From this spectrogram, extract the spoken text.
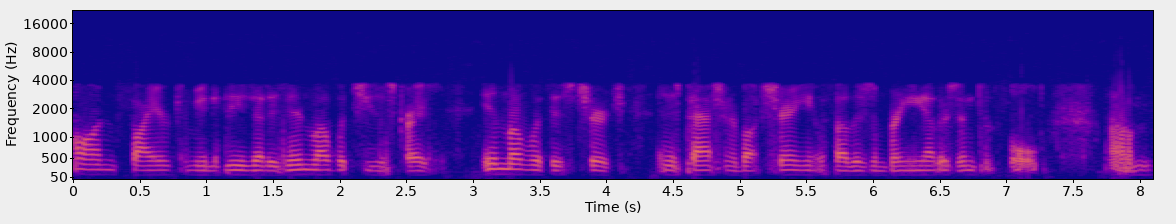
on fire community that is in love with Jesus Christ, in love with His church, and is passionate about sharing it with others and bringing others into the fold. Um,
